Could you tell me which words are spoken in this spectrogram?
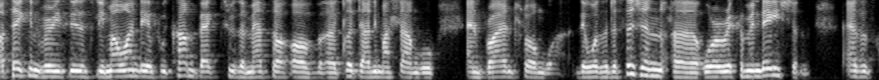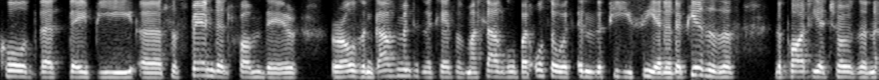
are taken very seriously. Mawande, if we come back to the matter of uh, Qedani Mahlangu and Brian Hlongwa, there was a decision uh, or a recommendation, as it's called, that they be uh, suspended from their roles in government in the case of Mahlangu, but also within the PEC. And it appears as if the party had chosen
